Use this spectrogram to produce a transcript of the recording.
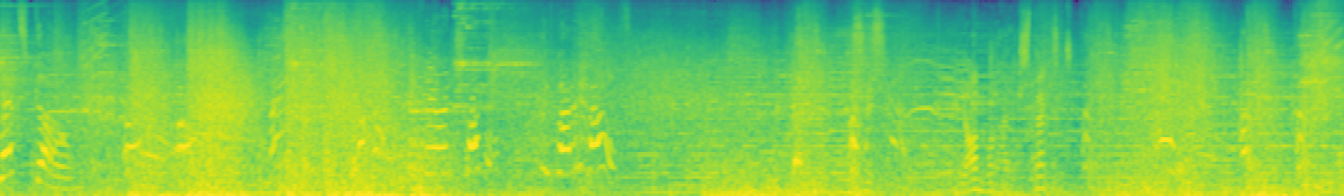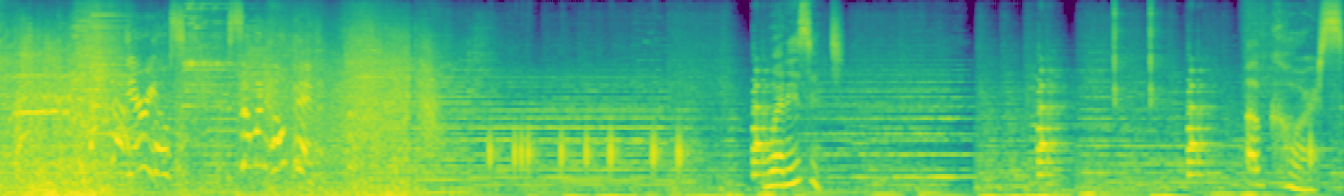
Let's go. They're in trouble. We've got to help. This is beyond what I expected. Darios! Someone help him! What is it? Course.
